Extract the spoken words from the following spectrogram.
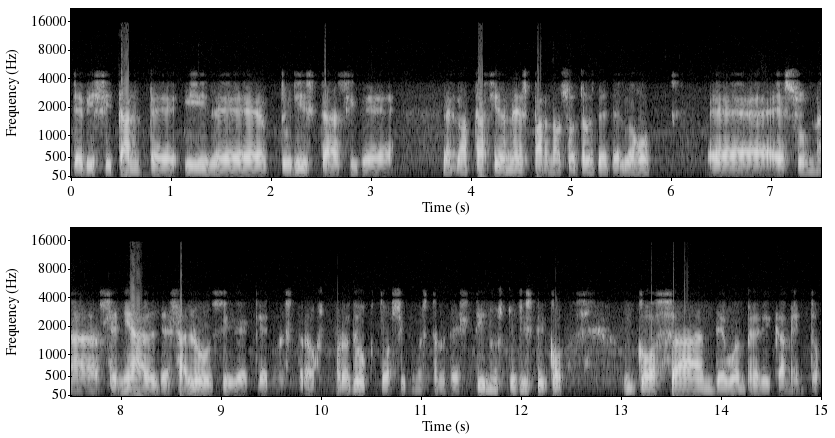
de visitantes y de turistas y de pernoctaciones para nosotros desde luego eh, es una señal de salud y de que nuestros productos y nuestros destinos turísticos gozan de buen predicamento.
